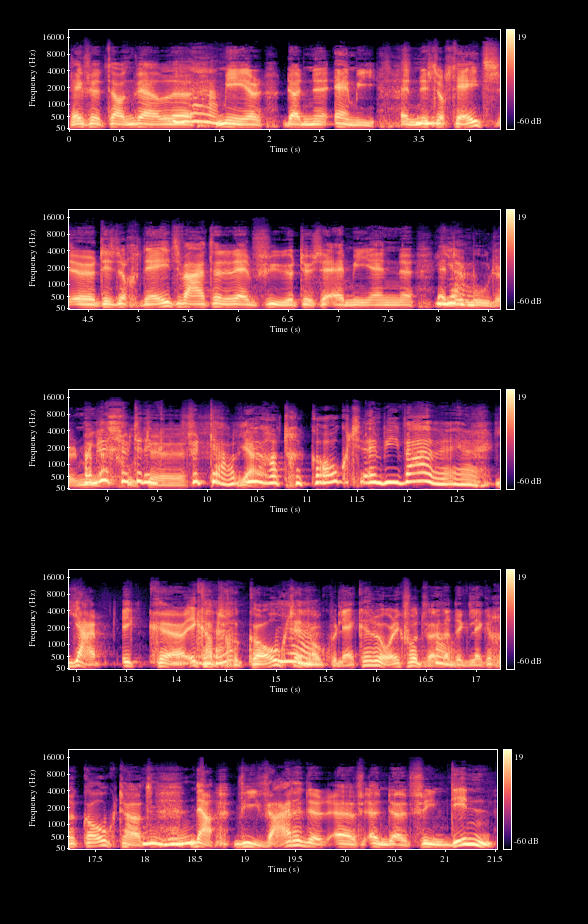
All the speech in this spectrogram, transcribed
heeft het dan wel eh, meer dan eh, Emmy. En het is nog steeds, eh, het is nog steeds water en vuur tussen Emmy en, en de moeder. Maar, meneer goed, eh, vertel, ja. u had gekookt en wie waren er? Ja, ik, ik had gekookt en ook lekker hoor. Ik vond wel Oh. dat ik lekker gekookt had. Mhm. Nou, wie waren er? Eh, een eh, vriendin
